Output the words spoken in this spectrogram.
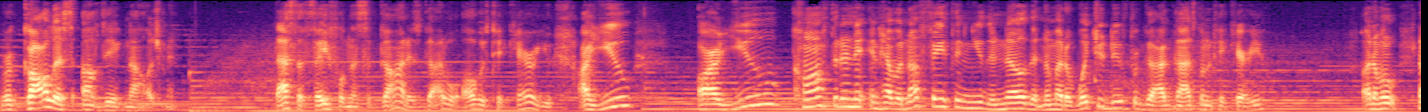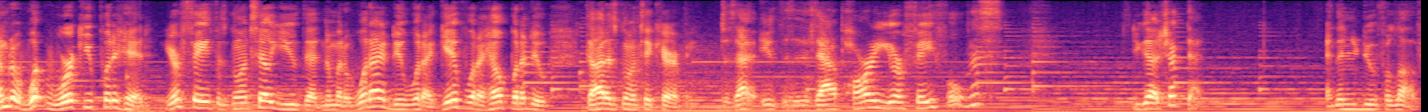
regardless of the acknowledgement. That's the faithfulness of God is God will always take care of you. Are you are you confident and have enough faith in you to know that no matter what you do for God, God's going to take care of you? Uh, no, matter, no matter what work you put ahead, your faith is going to tell you that no matter what I do, what I give, what I help, what I do, God is going to take care of me. Does that is, is that a part of your faithfulness? You got to check that, and then you do it for love.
